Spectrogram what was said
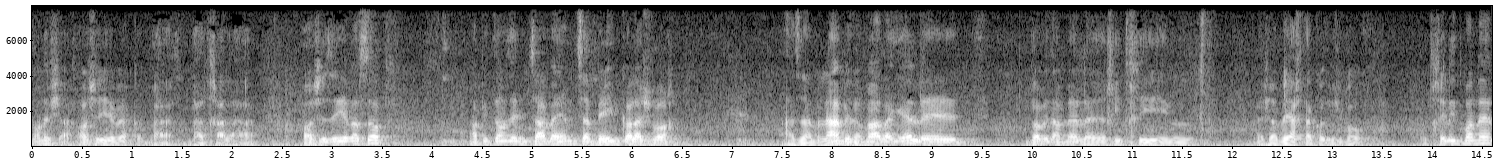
לא נפשך, או שיהיה בהתחלה. או שזה יהיה בסוף. מה פתאום זה נמצא באמצע בין כל השבוכים. אז המלמד אמר לילד, דוד המלך התחיל לשבח את הקודש ברוך הוא. התחיל להתבונן.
